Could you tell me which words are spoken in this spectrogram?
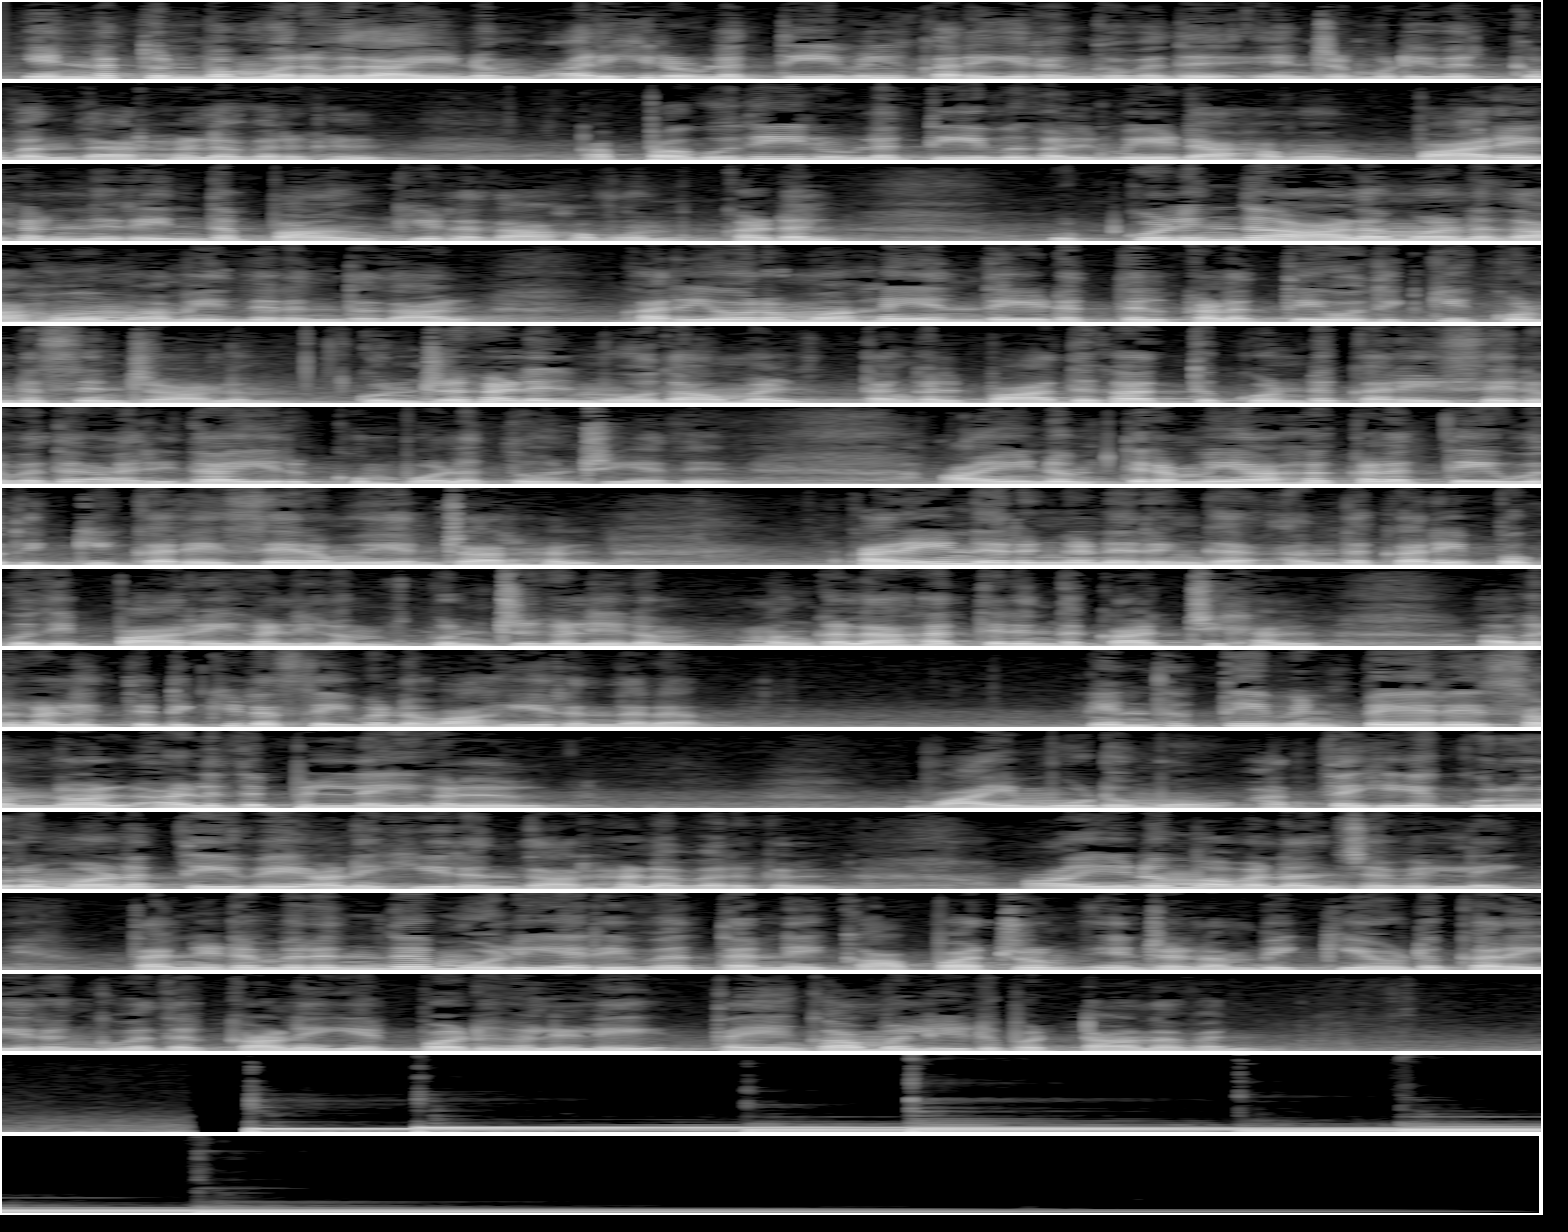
என்ன துன்பம் வருவதாயினும் அருகிலுள்ள தீவில் கரையிறங்குவது என்ற முடிவிற்கு வந்தார்கள் அவர்கள். அப்பகுதியில் உள்ள தீவுகள் மேடாகவும் பாறைகள் நிறைந்த பாங்கினதாகவும் கடல் உட்குளிந்து ஆழமானதாகவும் அமைந்திருந்ததால் கரையோரமாக எந்த இடத்தில் களத்தை ஒதுக்கி கொண்டு சென்றாலும் குன்றுகளில் மோதாமல் தங்கள் பாதுகாத்து கொண்டு கரை சேருவது அரிதாயிருக்கும் போல தோன்றியது. ஆயினும் திறமையாக களத்தை ஒதுக்கி கரை சேர முயன்றார்கள். கரை நெருங்க நெருங்க அந்த கரைப்பகுதி பாறைகளிலும் குன்றுகளிலும் மங்களாக தெரிந்த காட்சிகள் அவர்களை திடுக்கிட செய்வனவாக இருந்தன. எந்த தீவின் பெயரை சொன்னால் அழுத பிள்ளைகள் வாய் மூடுமோ? அத்தகைய குரூரமான தீவை அணுகியிருந்தார்கள் அவர்கள். ஆயினும் அவன் அஞ்சவில்லை. தன்னிடமிருந்த மொழியறிவு தன்னை காப்பாற்றும் என்ற நம்பிக்கையோடு கரையிறங்குவதற்கான ஏற்பாடுகளிலே தயங்காமல் ஈடுபட்டான் அவன்.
